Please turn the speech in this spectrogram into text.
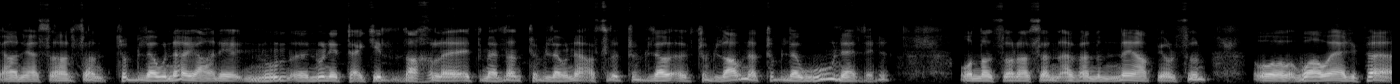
esasen tüblevne yani nun, nun tekil dahil etmeden tüblevne aslı tüblevne tüblevune denir. Ondan sonra sen efendim ne yapıyorsun? O vavu elife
